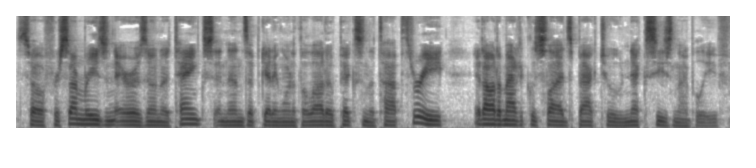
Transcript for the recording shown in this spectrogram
so if for some reason Arizona tanks and ends up getting one of the lotto picks in the top three, it automatically slides back to next season, I believe.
